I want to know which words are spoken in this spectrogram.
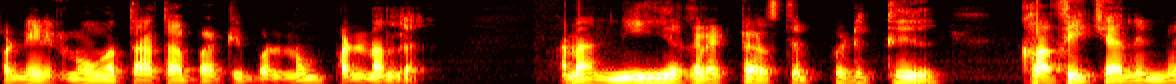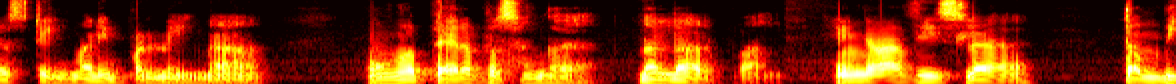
பண்ணியிருக்கணும் உங்கள் தாத்தா பாட்டி பண்ணணும் பண்ணலை. ஆனால் நீங்கள் கரெக்டாக ஸ்டெப் எடுத்து காஃபி கேன் இன்வெஸ்டிங் மாதிரி பண்ணிங்கன்னா உங்கள் பேர பசங்க நல்லா இருப்பாங்க. எங்கள் ஆஃபீஸில் தம்பி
